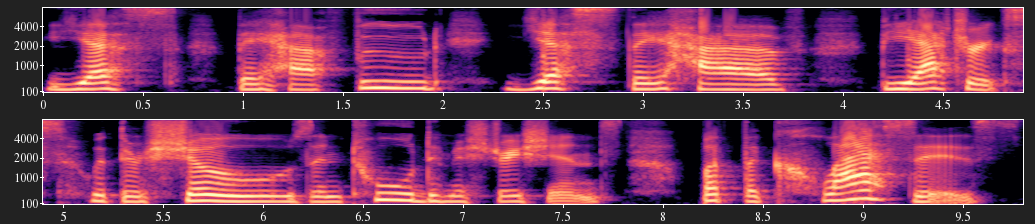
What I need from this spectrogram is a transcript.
Yes, they have food. Yes, they have theatrics with their shows and tool demonstrations. But the classes,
